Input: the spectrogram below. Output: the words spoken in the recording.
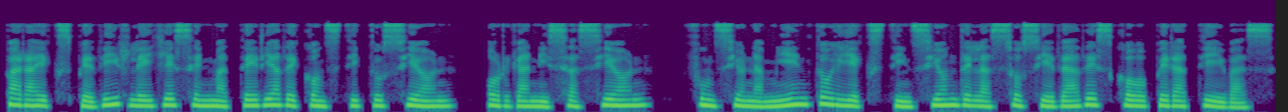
para expedir leyes en materia de constitución, organización, funcionamiento y extinción de las sociedades cooperativas.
